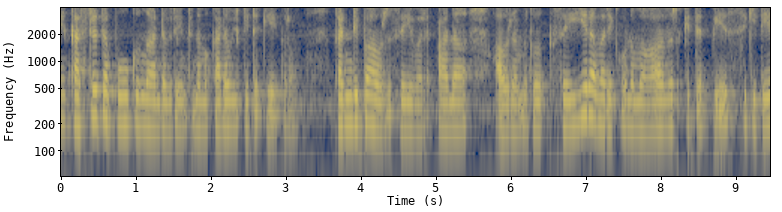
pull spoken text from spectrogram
என் கஷ்டத்தை போக்குங்க ஆண்டவரேன்ட்டு நம்ம கடவுள்கிட்ட கேட்குறோம். கண்டிப்பாக அவர் செய்வார். ஆனால் அவர் நம்மளுக்கு செய்கிற வரைக்கும் நம்ம அவர்கிட்ட பேசிக்கிட்டே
